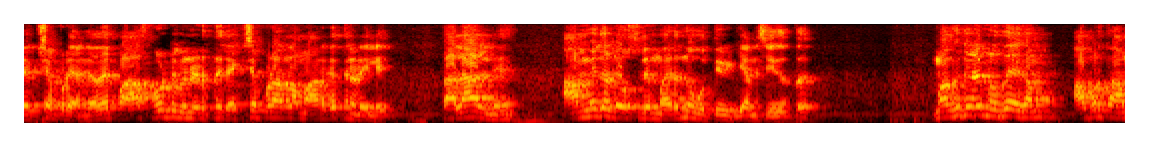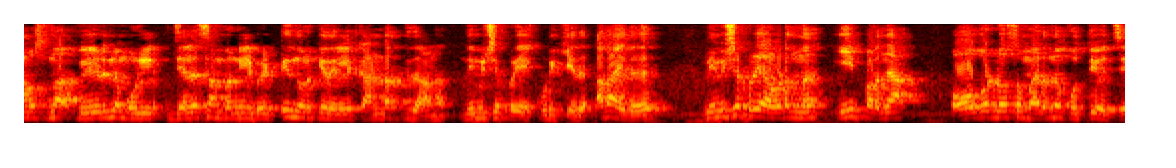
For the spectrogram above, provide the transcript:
രക്ഷപ്പെടുകയാണ്. അതായത് പാസ്പോർട്ട് വീണ്ടെടുത്ത് രക്ഷപ്പെടാനുള്ള മാർഗത്തിനിടയിൽ തലാലിന് അമിത ഡോസിൽ മരുന്ന് കുത്തിവെക്കുകയാണ് ചെയ്തത്. മഹുദിയുടെ മൃതദേഹം അവർ താമസിക്കുന്ന വീടിന് മുകളിൽ ജലസംഭരണിൽ വെട്ടി നുറുക്കിയതിൽ കണ്ടെത്തിയതാണ് നിമിഷപ്രിയെ കുടുക്കിയത്. അതായത് നിമിഷപ്രിയ അവിടെ നിന്ന് ഈ പറഞ്ഞ ഓവർഡോസ് മരുന്ന് കുത്തിവെച്ച്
